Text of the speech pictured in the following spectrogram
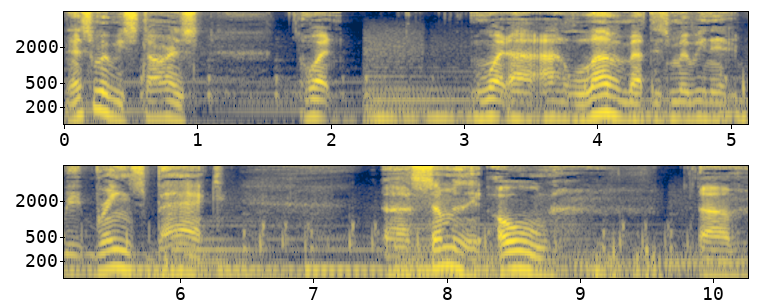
this movie stars what what I, I, love about this movie, and it, it brings back uh, some of the old um,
